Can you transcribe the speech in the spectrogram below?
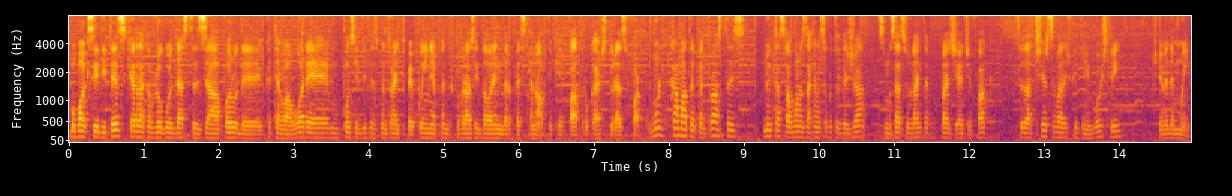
mă bag să editez, chiar dacă vlogul de astăzi a apărut de câteva ore, mă pun să editez pentru aici pe pâine, pentru că vreau să-i dau render peste noapte, că e 4K și durează foarte mult. Cam atât pentru astăzi, nu uitați să vă abonați dacă nu ați făcut deja, să mă dați un like dacă vă place ceea ce fac, să dați share, să vă adeți prietenii voștri și ne vedem mâine.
